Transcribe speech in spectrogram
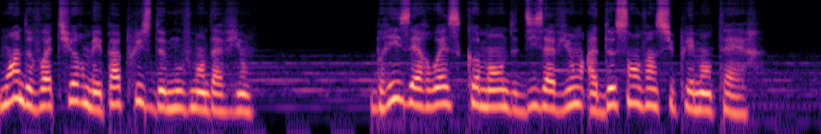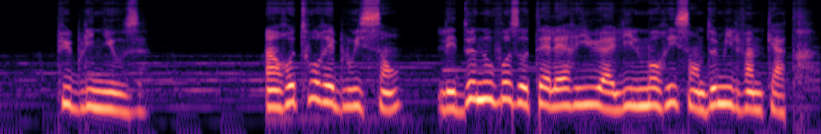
moins de voitures mais pas plus de mouvements d'avions. Breeze Airways commande 10 avions à 220 supplémentaires. Publi News. Un retour éblouissant, les deux nouveaux hôtels RIU à l'île Maurice en 2024.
